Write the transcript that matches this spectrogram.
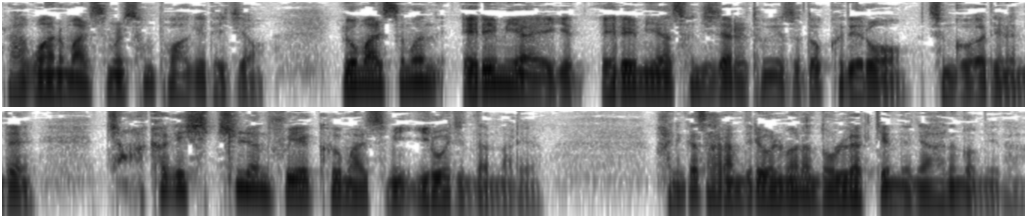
라고 하는 말씀을 선포하게 되죠. 이 말씀은 에레미야에게 에레미야 선지자를 통해서도 그대로 증거가 되는데 정확하게 17년 후에 그 말씀이 이루어진단 말이에요. 하니까 사람들이 얼마나 놀랐겠느냐 하는 겁니다.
